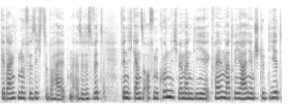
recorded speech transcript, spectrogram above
Gedanken nur für sich zu behalten. Also das wird, finde ich, ganz offenkundig, wenn man die Quellenmaterialien studiert,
